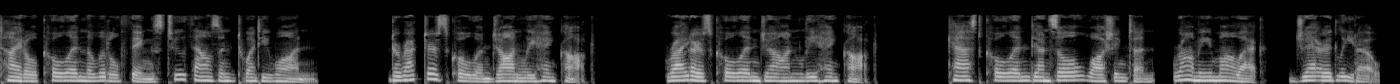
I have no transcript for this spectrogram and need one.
Title colon The Little Things 2021. Directors colon John Lee Hancock. Writers colon John Lee Hancock. Cast colon Denzel Washington, Rami Malek, Jared Leto.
